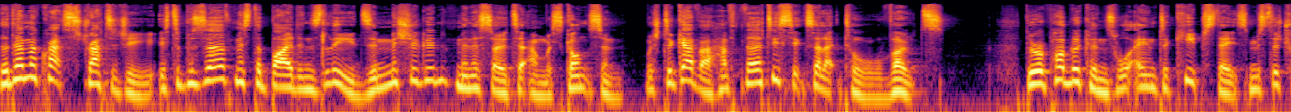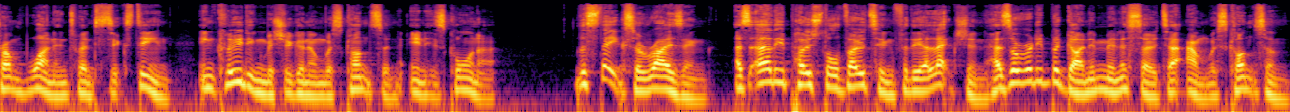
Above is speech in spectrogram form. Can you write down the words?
The Democrats' strategy is to preserve Mr. Biden's leads in Michigan, Minnesota, and Wisconsin, which together have 36 electoral votes. The Republicans will aim to keep states Mr. Trump won in 2016, including Michigan and Wisconsin, in his corner. The stakes are rising, as early postal voting for the election has already begun in Minnesota and Wisconsin.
